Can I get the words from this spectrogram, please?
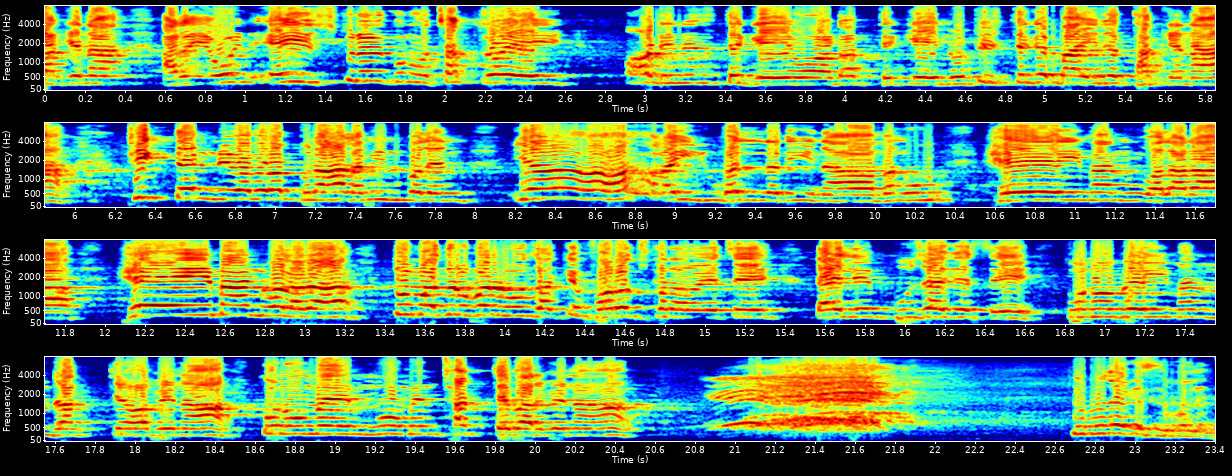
থাকে না। আর এই স্কুলের কোনো ছাত্র এই অর্ডিনেন্স থেকে অর্ডার থেকে নোটিশ থেকে বাইরে থাকে না। ঠিক তেমনি ভাবে রব্বুল আলামিন বলেন, ইয়া আইয়ুহাল্লাযীনা আমানু, হে ঈমানওয়ালারা হে ঈমানওয়ালারা, তোমাদের উপর রোজাকে ফরজ করা হয়েছে। তাইলে বোঝা গেছে, কোনো বেঈমান রাখতে হবে না, কোনো মুমিন ছাড়তে পারবে না। কি বোঝা গেছে বলেন?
